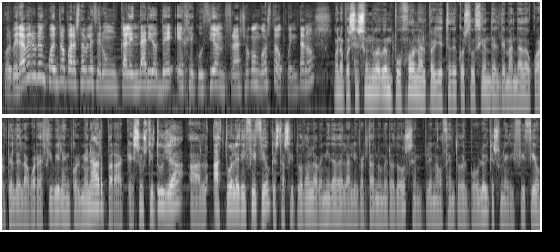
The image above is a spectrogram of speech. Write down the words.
volverá a haber un encuentro para establecer un calendario de ejecución. François Congosto, cuéntanos. Bueno, pues es un nuevo empujón al proyecto de construcción del demandado cuartel de la Guardia Civil en Colmenar para que sustituya al actual edificio que está situado en la Avenida de la Libertad número 2, en pleno centro del pueblo y que es un edificio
